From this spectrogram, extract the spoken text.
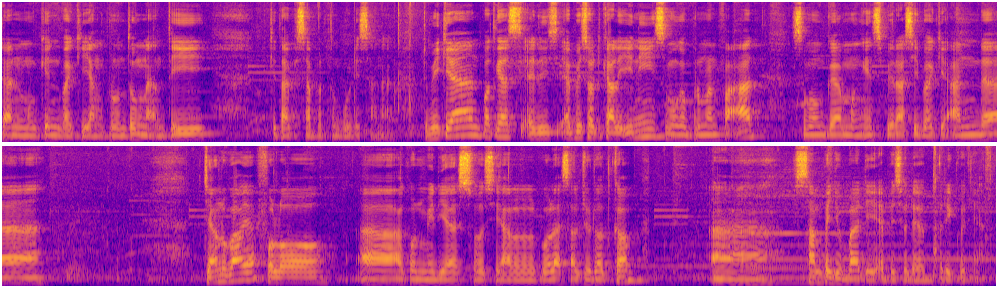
dan mungkin bagi yang beruntung nanti kita bisa bertemu di sana. Demikian podcast episode kali ini semoga bermanfaat, semoga menginspirasi bagi Anda. Jangan lupa ya follow uh, akun media sosial bolasalju.com. Uh, sampai jumpa di episode berikutnya.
